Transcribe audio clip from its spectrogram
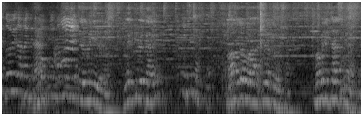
biz de o yüzden hadi He? toplumdan Yürüme gelirim. Sünnet kilo nerede? getiriyor. Bana dur bana şuraya konuşma. Babacım ters mi yaptı?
